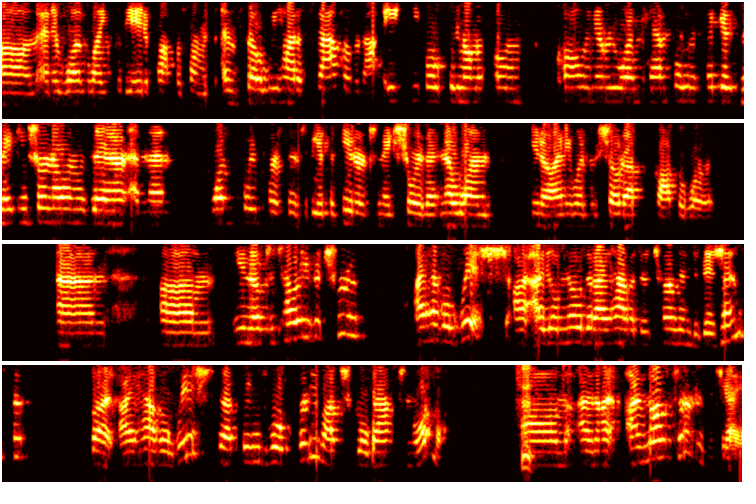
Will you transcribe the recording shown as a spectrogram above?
Um, and it was like for the 8 o'clock performance. And so we had a staff of about eight people sitting on the phone, calling everyone, canceling tickets, making sure no one was there, and then one point person to be at the theater to make sure that no one, you know, anyone who showed up got the word. And, um, you know, to tell you the truth, I have a wish. I, I don't know that I have a determined vision, but I have a wish that things will pretty much go back to normal. um, and I, I'm not certain, Jay.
